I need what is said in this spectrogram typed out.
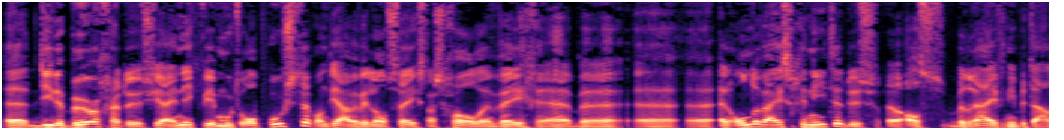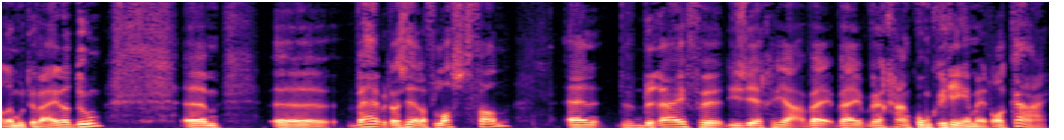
eh, die de burger dus, jij en ik, weer moeten ophoesten. Want ja, we willen ons steeds naar school en wegen hebben eh, eh, en onderwijs genieten. Dus als bedrijven niet betalen, moeten wij dat doen. Ehm, eh, wij hebben daar zelf last van. En de bedrijven die zeggen, ja, wij, wij, wij gaan concurreren met elkaar.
